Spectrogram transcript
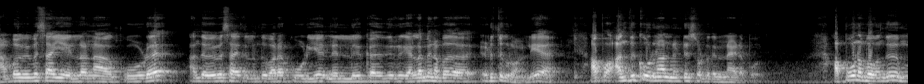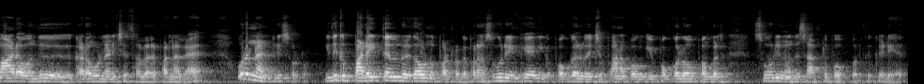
நம்ம விவசாயம் இல்லைன்னா கூட அந்த விவசாயத்துலேருந்து வரக்கூடிய நெல் கதிர் எல்லாமே நம்ம எடுத்துக்கிறோம் இல்லையா? அப்போ அதுக்கு ஒரு நாள் நன்றி சொல்கிறது என்ன ஆகிட அப்போது நம்ம வந்து மாடை வந்து கடவுள் நினச்சி சொல்ல பண்ணலை. ஒரு நன்றி சொல்கிறோம் இதுக்கு படைத்தல் ஏதோ ஒன்று பண்ணுறது அப்புறம் சூரியனுக்கே நீங்கள் பொங்கல் வச்சு பானை பொங்கி பொங்கலோ பொங்கல் சூரியன் வந்து சாப்பிட்டு போக போகிறது கிடையாது.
